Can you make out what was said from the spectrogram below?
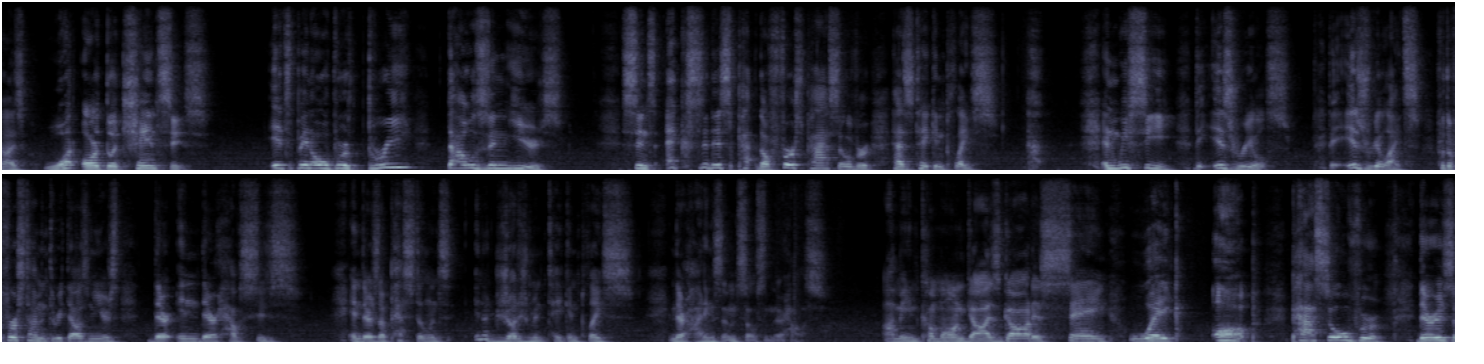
Guys, what are the chances? It's been over 3,000 years since Exodus, the first Passover, has taken place. and we see the Israels, the Israelites, for the first time in 3,000 years, they're in their houses. And there's a pestilence and a judgment taking place. And they're hiding themselves in their house. I mean, come on, guys. God is saying, wake up. Passover. There is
